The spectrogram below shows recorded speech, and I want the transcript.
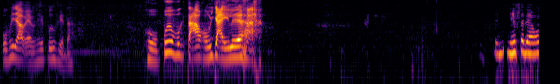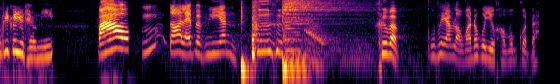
ผมพยายามแอบให้ปื้มเห็นนะโหปื้มมึงตามเขาใหญ่เลยอะ นี่แสดงว่าพี่ก็อยู่แถวนี้เปล่าอืมตอนแหลแบบเนียน คือ คือแบบ กูพยายามหลอกมันว่ากูอยู่เขาวงกตอะ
